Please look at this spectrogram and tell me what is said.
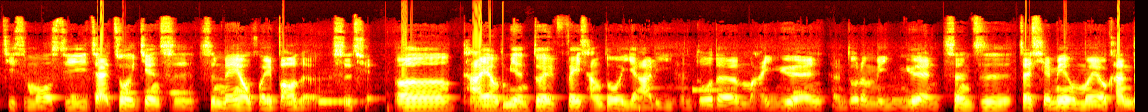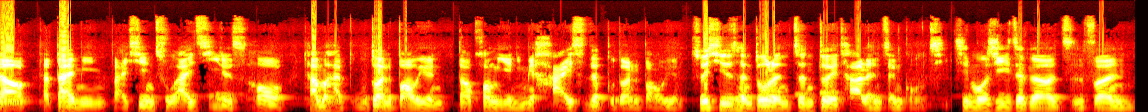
其实摩西在做一件事是没有回报的事情。而他要面对非常多的压力，很多的埋怨，很多的民怨，甚至在前面我们有看到他带民百姓出埃及的时候，他们还不断的抱怨，到旷野里面还是在不断的抱怨。所以其实很多人针对他人身攻击。西摩西这个职分，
